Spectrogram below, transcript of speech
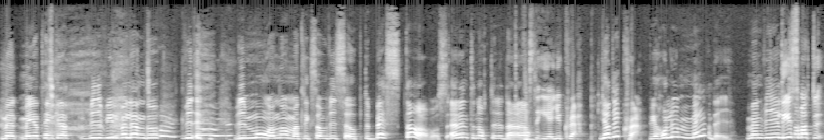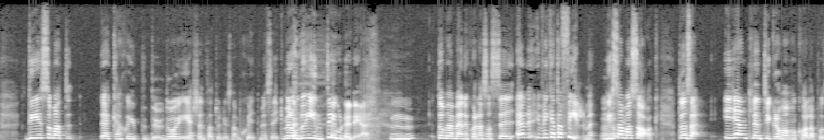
Men, men jag tänker att vi vill väl ändå, vi, vi måna om att liksom visa upp det bästa av oss. Är det inte något i det där att, Fast det är ju crap. ja det är crap, jag håller med dig. Men vi är Det är liksom... som att du... Det är som att... Eh, kanske inte du, du har ju erkänt att du lyssnar på skitmusik. Men om du inte gjorde det. De här människorna som säger... Eller vi kan ta film, det är samma sak. De så här, egentligen tycker de om att kolla på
